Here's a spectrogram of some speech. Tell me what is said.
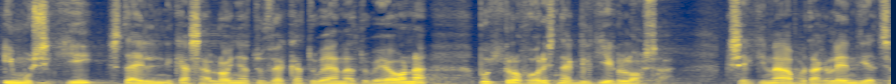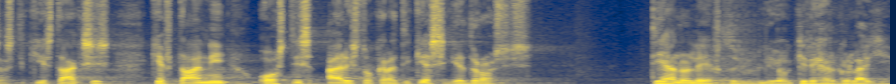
η μουσική στα ελληνικά σαλόνια του 19ου αιώνα» που κυκλοφορεί στην αγγλική γλώσσα. Ξεκινά από τα γλέντια της αστικής τάξης και φτάνει ως τις αριστοκρατικές συγκεντρώσεις. Τι άλλο λέει αυτό το βιβλίο, κύριε Χαριολάκη.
